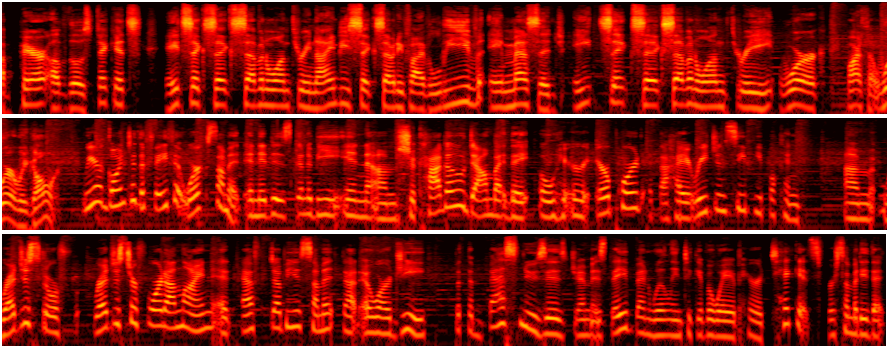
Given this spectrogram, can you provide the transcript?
a pair of those tickets. 866-713-9675. Leave a message. 866-713-WORK. Martha, where are we going? We are going to the Faith at Work Summit, and it is going to be in um, Chicago, down by the O'Hare Airport at the Hyatt Regency. People can um, register register for it online at fwsummit.org. But the best news is, Jim, is they've been willing to give away a pair of tickets for somebody that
